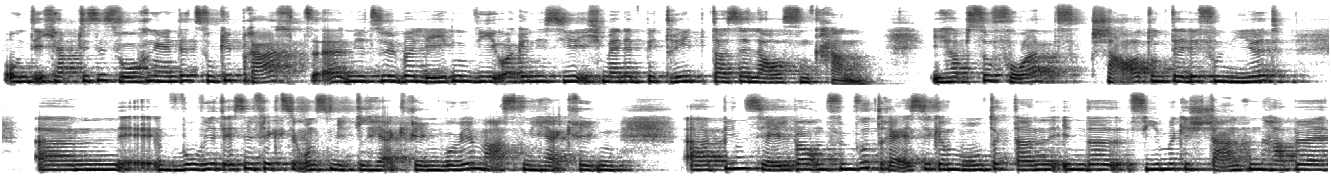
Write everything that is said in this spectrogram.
Und ich habe dieses Wochenende zugebracht, äh, mir zu überlegen, wie organisiere ich meinen Betrieb, dass er laufen kann. Ich habe sofort geschaut und telefoniert, ähm, wo wir Desinfektionsmittel herkriegen, wo wir Masken herkriegen. Äh, bin selber um 5.30 Uhr am Montag dann in der Firma gestanden, habe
